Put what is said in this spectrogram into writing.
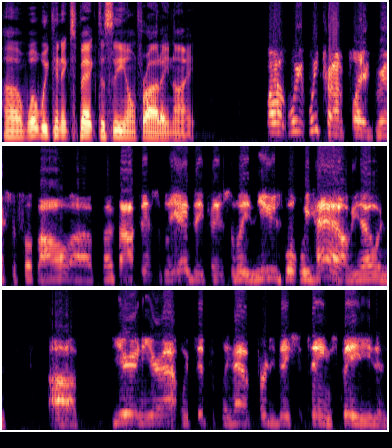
uh, what we can expect to see on Friday night. Well, we, we try to play aggressive football, uh, both offensively and defensively, and use what we have, you know. And uh, year in year out, we typically have pretty decent team speed, and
